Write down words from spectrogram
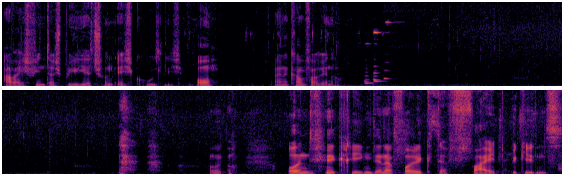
Aber ich finde das Spiel jetzt schon echt gruselig. Oh, eine Kampfarena. und, wir kriegen den Erfolg, der Fight begins.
